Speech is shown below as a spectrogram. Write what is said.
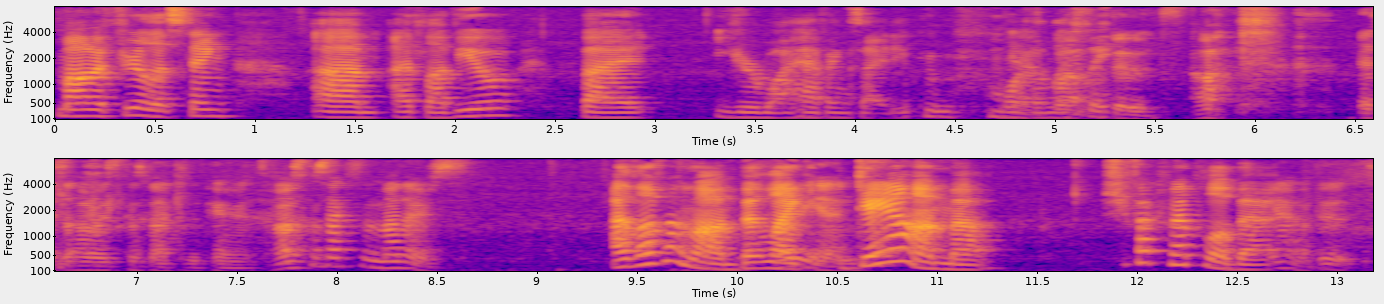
Mom, if you're listening, um, I love you, but you're why I have anxiety more Yeah, than well, likely. boobs. Oh, it always goes back to the parents. Always goes back to the mothers. I love my mom, but like, damn, she fucked me up a little bit. Yeah, boobs.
